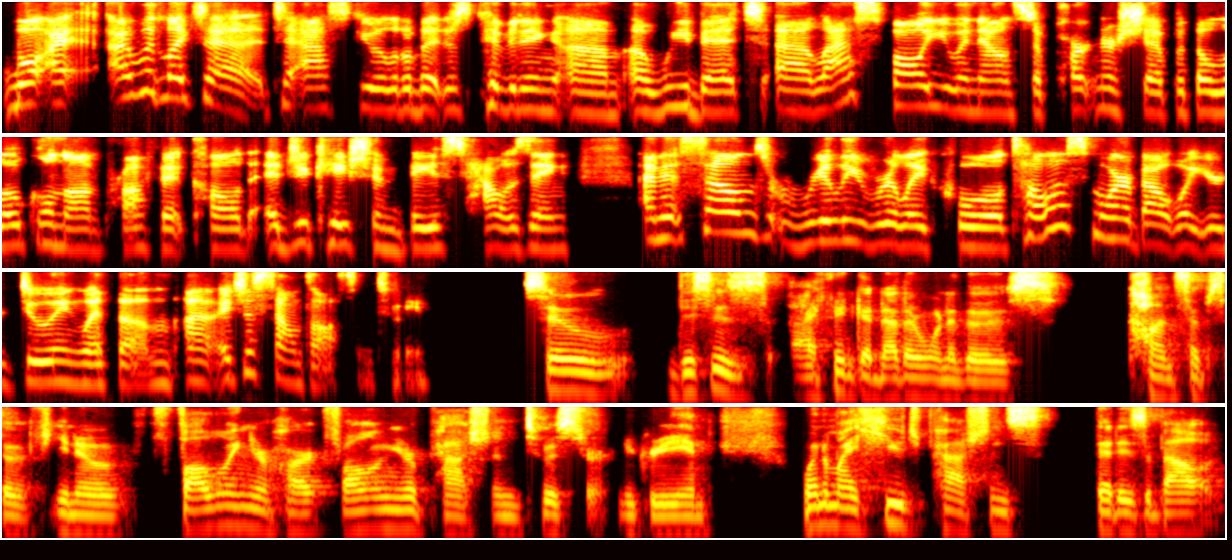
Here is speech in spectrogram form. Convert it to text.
Well, I, I would like to, to ask you a little bit, just pivoting um, a wee bit. Uh, last fall, you announced a partnership with a local nonprofit called Education Based Housing, and it sounds really, really cool. Tell us more about what you're doing with them. Uh, it just sounds awesome to me. So, this is, I think, another one of those concepts of you know following your heart following your passion to a certain degree and one of my huge passions that is about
